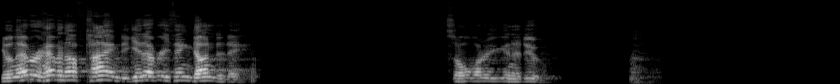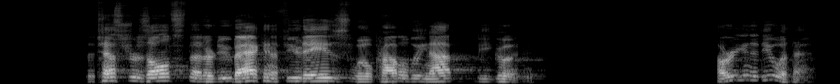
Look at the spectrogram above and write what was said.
You'll never have enough time to get everything done today. So, what are you going to do? The test results that are due back in a few days will probably not be good. How are you going to deal with that?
